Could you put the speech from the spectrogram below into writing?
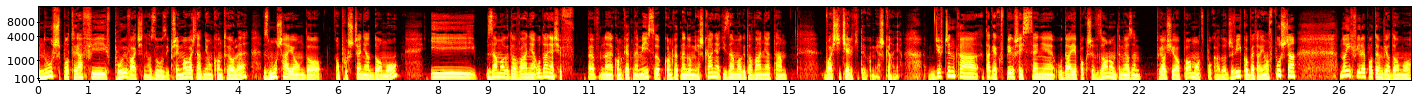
nóż potrafi wpływać na Zuzi, przejmować nad nią kontrolę, zmusza ją do opuszczenia domu i zamordowania, udania się w pewne konkretne miejsce lub konkretnego mieszkania i zamordowania tam właścicielki tego mieszkania. Dziewczynka, tak jak w pierwszej scenie, udaje pokrzywdzoną, tym razem prosi o pomoc, puka do drzwi, kobieta ją wpuszcza. No i chwilę potem wiadomo,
